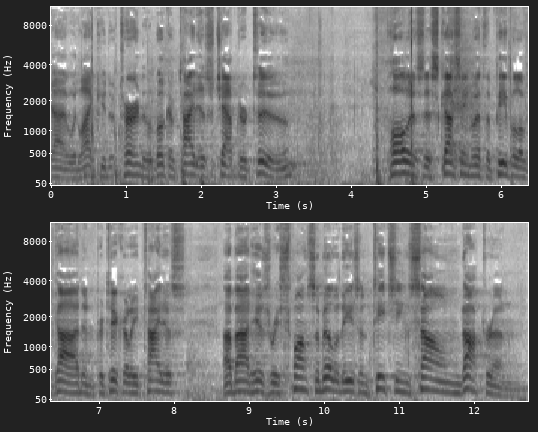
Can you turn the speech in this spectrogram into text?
I would like you to turn to the book of Titus, chapter 2. Paul is discussing with the people of God, and particularly Titus, about his responsibilities in teaching sound doctrine.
